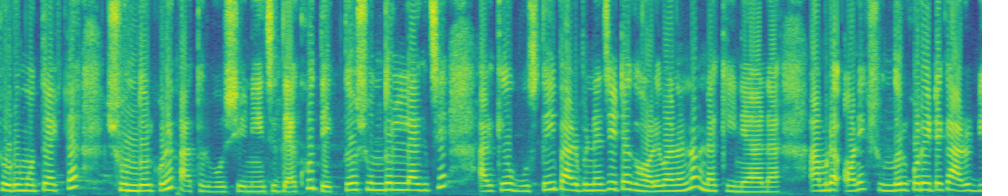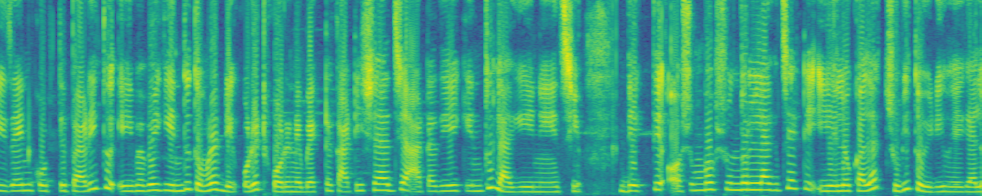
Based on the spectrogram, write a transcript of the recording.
সরু মতো একটা সুন্দর করে পাথর বসিয়ে নিয়েছি। দেখো, দেখতেও সুন্দর লাগছে। আর কেউ বুঝতেই পারবে না যে এটা ঘরে বানানো না কিনে আনা। আমরা অনেক সুন্দর করে এটাকে আরও ডিজাইন করতে পারি। তো এইভাবেই কিন্তু তোমরা ডেকোরেট করে নেবে। একটা কাঠির সাহায্যে আটা দিয়েই কিন্তু লাগিয়ে নিয়েছি। দেখতে অসম্ভব সুন্দর লাগছে। একটা ইয়েলো কালার চুড়ি তৈরি হয়ে গেল।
